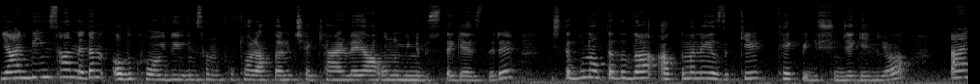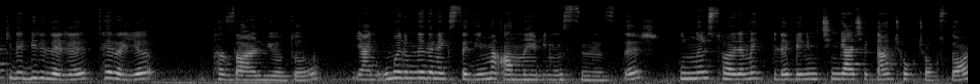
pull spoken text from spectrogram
yani bir insan neden alıkoyduğu insanın fotoğraflarını çeker veya onu minibüste gezdirir? İşte bu noktada da aklıma ne yazık ki tek bir düşünce geliyor. Belki de birileri Tera'yı pazarlıyordu Yani umarım ne demek istediğimi anlayabilmişsinizdir. Bunları söylemek bile benim için gerçekten çok çok zor.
